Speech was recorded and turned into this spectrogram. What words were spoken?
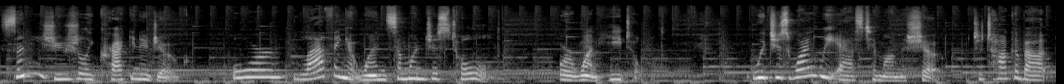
Sunny's usually cracking a joke or laughing at one someone just told, or one he told. Which is why we asked him on the show to talk about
